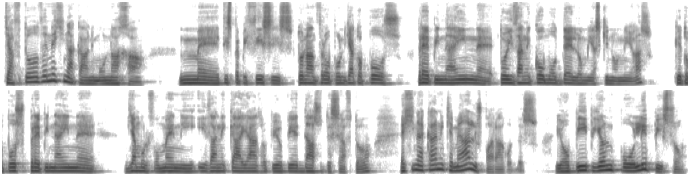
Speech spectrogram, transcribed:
Και αυτό δεν έχει να κάνει μονάχα με τις πεπιθήσεις των ανθρώπων για το πώς πρέπει να είναι το ιδανικό μοντέλο μιας κοινωνίας και το πώς πρέπει να είναι διαμορφωμένοι ιδανικά οι άνθρωποι οι οποίοι εντάσσονται σε αυτό, έχει να κάνει και με άλλους παράγοντες, οι οποίοι πηγαίνουν πολύ πίσω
